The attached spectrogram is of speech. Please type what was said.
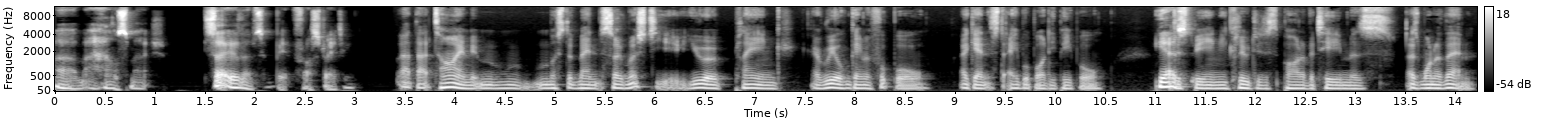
um, a house match. So that's a bit frustrating. At that time, it m- must have meant so much to you. You were playing a real game of football against able bodied people. Yes. Just being included as part of a team as, as one of them.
